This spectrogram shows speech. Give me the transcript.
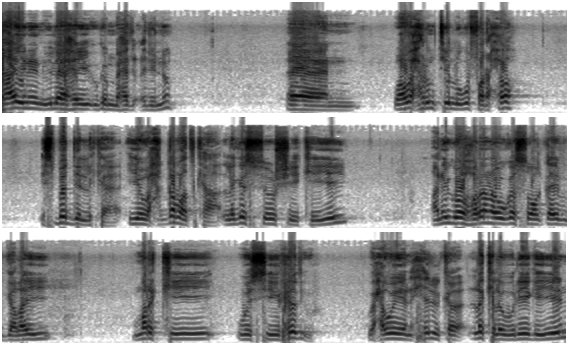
tahay inaynu ilaahay uga mahad celino. Waa wax runtii lagu farxo isbeddelka iyo waxqabadka laga soo sheekeeyey anigoo horena uga soo qayb galay markii wasiiradu waxa weeyaan xilka la kala wareegayeen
